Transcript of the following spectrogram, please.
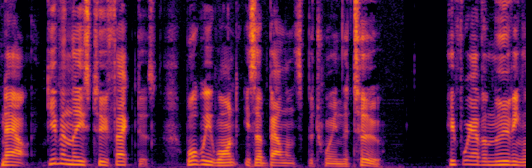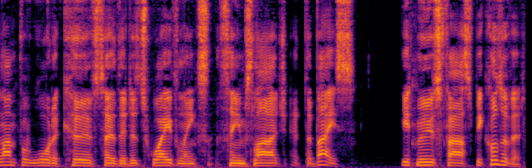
Now, given these two factors, what we want is a balance between the two. If we have a moving lump of water curved so that its wavelength seems large at the base, it moves fast because of it,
